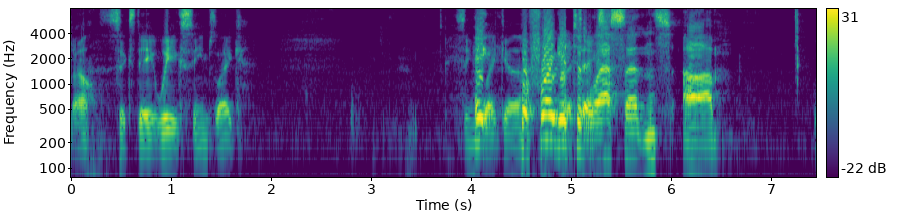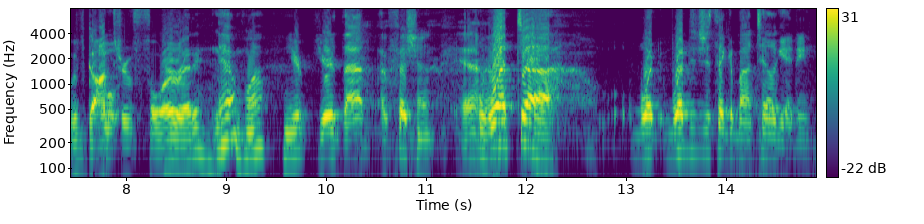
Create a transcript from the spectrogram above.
well, six to eight weeks seems like seems Hey, like uh, before I get to the last sentence, um, we've gone through four already. yeah, well, you're you're that efficient. Yeah. What uh, what what did you think about tailgating?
